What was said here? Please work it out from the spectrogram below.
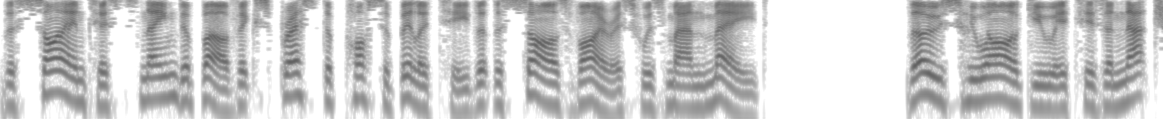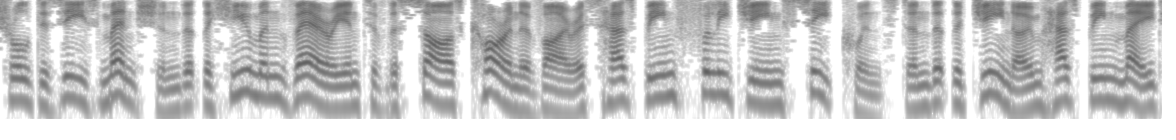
The scientists named above expressed the possibility that the SARS virus was man made. Those who argue it is a natural disease mention that the human variant of the SARS coronavirus has been fully gene sequenced and that the genome has been made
